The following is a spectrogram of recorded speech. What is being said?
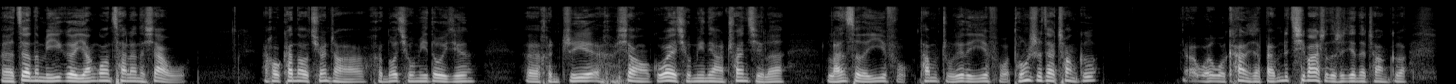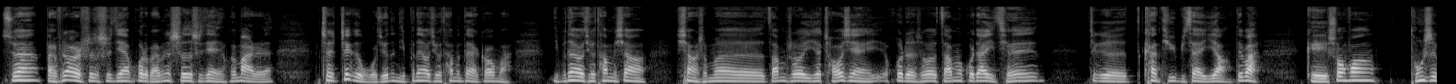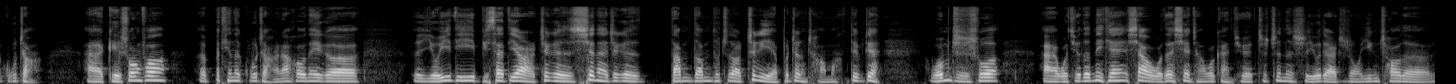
呃，在那么一个阳光灿烂的下午，然后看到全场很多球迷都已经，呃，很职业，像国外球迷那样穿起了蓝色的衣服，他们主队的衣服，同时在唱歌。啊，我我看了一下，百分之七八十的时间在唱歌，虽然百分之二十的时间或者百分之十的时间也会骂人，这这个我觉得你不能要求他们戴高嘛，你不能要求他们像像什么咱们说一些朝鲜或者说咱们国家以前这个看体育比赛一样，对吧？给双方同时鼓掌，哎，给双方呃不停的鼓掌，然后那个呃，友谊第一，比赛第二，这个现在这个咱们咱们都知道，这个也不正常嘛，对不对？我们只是说，哎，我觉得那天下午我在现场，我感觉这真的是有点这种英超的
